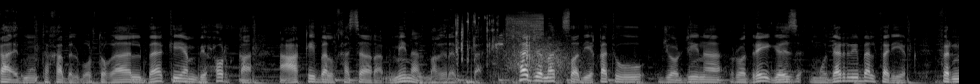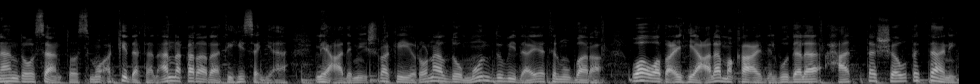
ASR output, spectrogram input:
قائد منتخب البرتغال باكيا بحرقة عقب الخسارة من المغرب. هاجمت صديقته جورجينا رودريغيز مدرب الفريق فرناندو سانتوس مؤكدة أن قراراته سيئة لعدم اشراكه رونالدو منذ بداية المباراة ووضعه على مقاعد البدلاء حتى الشوط الثاني.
